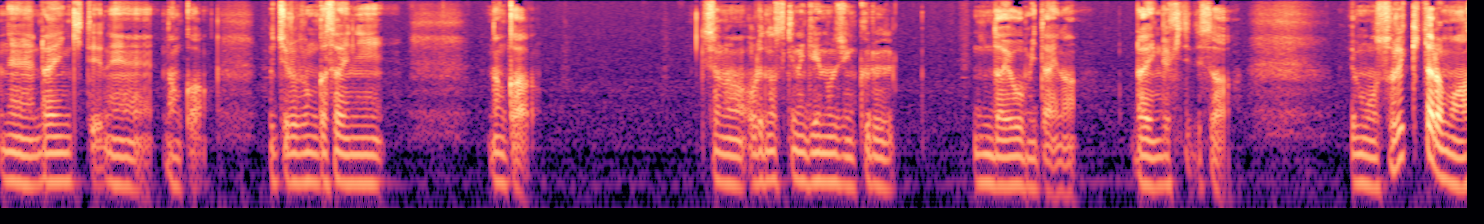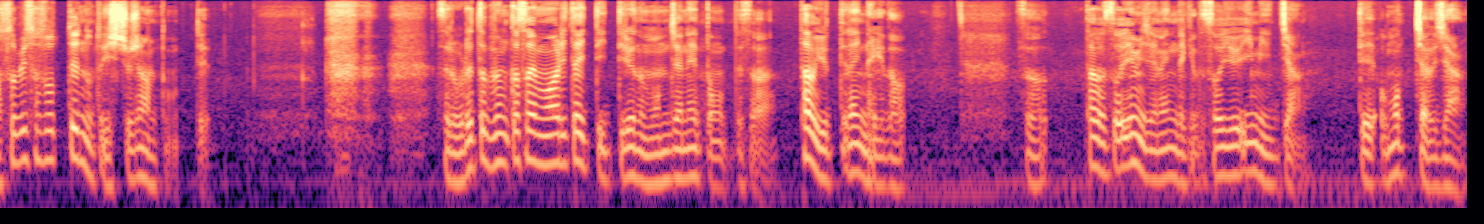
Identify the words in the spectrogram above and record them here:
ね LINE 来てねなんかうちの文化祭になんかその俺の好きな芸能人来るんだよみたいな LINE が来ててさえもうそれ来たらもう遊び誘ってんのと一緒じゃんと思って。それ俺と文化祭回りたいって言ってるようなもんじゃねえと思ってさ多分言ってないんだけど。そう。多分そういう意味じゃないんだけどそういう意味じゃんって思っちゃうじゃん。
